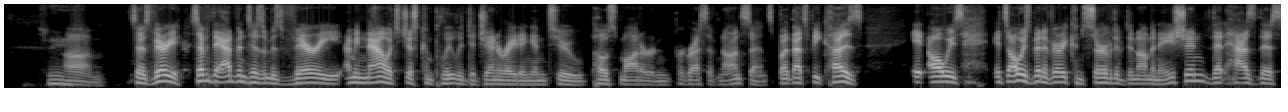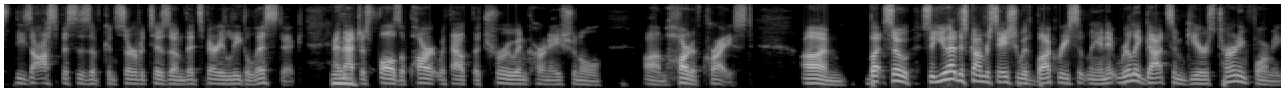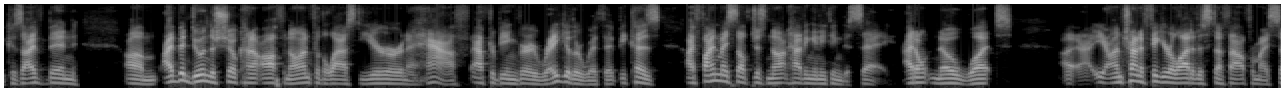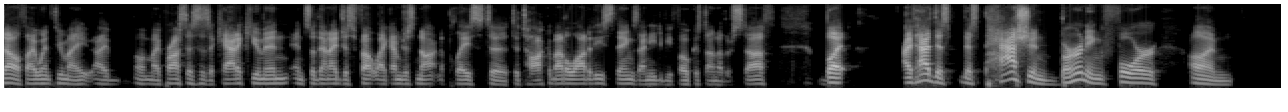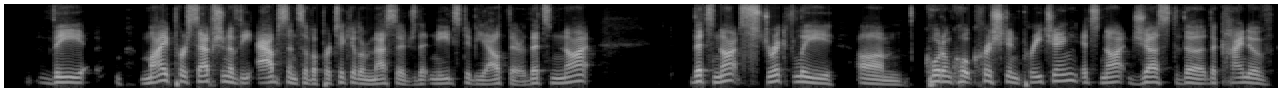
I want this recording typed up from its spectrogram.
Um, so it's very Seventh Adventism is very. I mean, now it's just completely degenerating into postmodern progressive nonsense. But that's because it always it's always been a very conservative denomination that has this these auspices of conservatism that's very legalistic and that just falls apart without the true incarnational um, heart of christ um, but so so you had this conversation with buck recently and it really got some gears turning for me because i've been um, i've been doing the show kind of off and on for the last year and a half after being very regular with it because i find myself just not having anything to say i don't know what I, am trying to figure a lot of this stuff out for myself. I went through my I, uh, my process as a catechumen, and so then I just felt like I'm just not in a place to to talk about a lot of these things. I need to be focused on other stuff. But I've had this this passion burning for um the my perception of the absence of a particular message that needs to be out there. That's not that's not strictly um quote unquote Christian preaching. It's not just the the kind of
